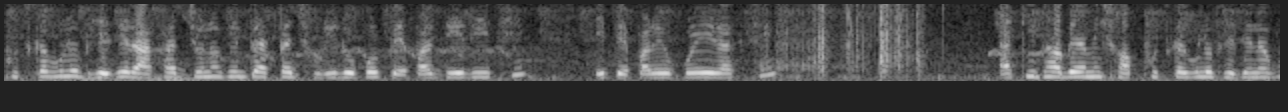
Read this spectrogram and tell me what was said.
ফুচকাগুলো ভেজে রাখার জন্য কিন্তু একটা ঝুড়ির ওপর পেপার দিয়ে দিয়েছি। এই পেপারের উপরেই রাখছি। একইভাবে আমি সব ফুচকাগুলো ভেজে নেব।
